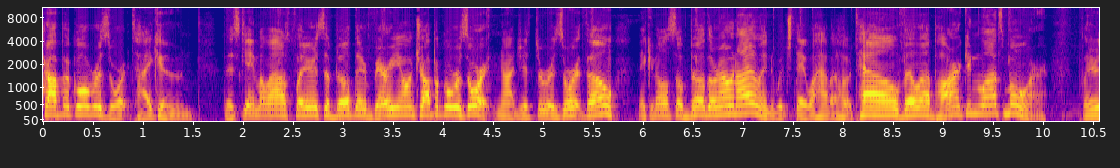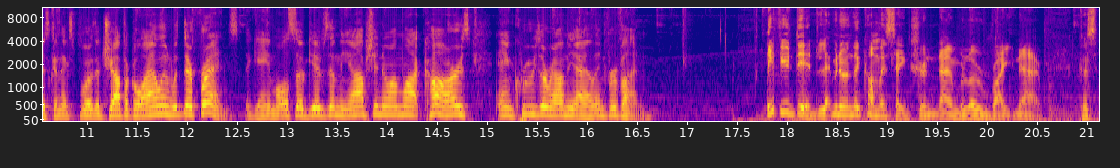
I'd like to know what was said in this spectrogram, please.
Tropical Resort Tycoon. This game allows players to build their very own tropical resort. Not just a resort though, they can also build their own island, which they will have a hotel, villa, park, and lots more. Players can explore the tropical island with their friends. The game also gives them the option to unlock cars and cruise around the island for fun. If you did, let me know in the comment section down below right now, because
